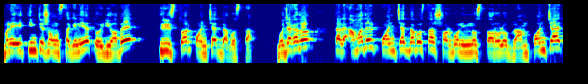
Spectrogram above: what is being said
মানে এই তিনটে সংস্থাকে নিয়ে তৈরি হবে ত্রিস্তর পঞ্চায়েত ব্যবস্থা। বোঝা গেল? তাহলে আমাদের পঞ্চায়েত ব্যবস্থার সর্বনিম্ন স্তর হলো গ্রাম পঞ্চায়েত,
